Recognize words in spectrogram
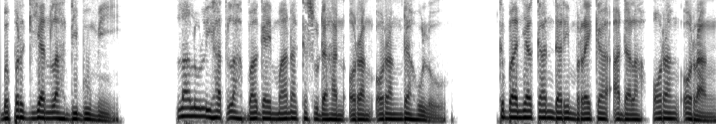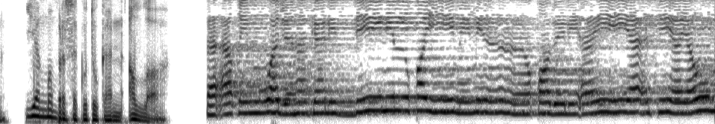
bepergianlah di bumi, lalu lihatlah bagaimana kesudahan orang-orang dahulu. Kebanyakan dari mereka adalah orang-orang yang mempersekutukan Allah. فأقم وجهك للدين القيم من قبل أن يأتي يوم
